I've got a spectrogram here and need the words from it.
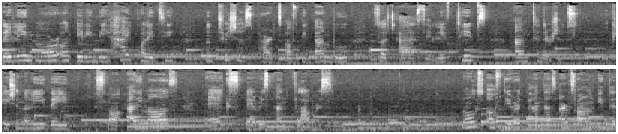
They lean more on eating the high quality, nutritious parts of the bamboo, such as the leaf tips and tender shoots. Occasionally, they small animals, eggs, berries, and flowers. Most of the red pandas are found in the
